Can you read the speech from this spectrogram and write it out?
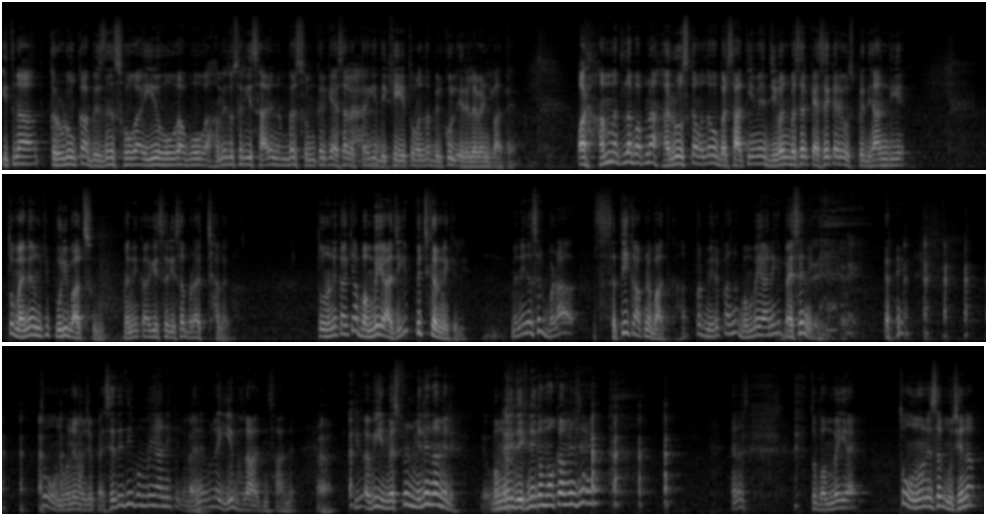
इतना करोड़ों का बिज़नेस होगा ये होगा वो होगा। हमें तो सर ये सारे नंबर सुन करके ऐसा लगता है कि देखिए ये तो मतलब बिल्कुल इरेलीवेंट बात है। और हम मतलब अपना हर रोज़ का मतलब वो बरसाती में जीवन बसर कैसे करें उस पर ध्यान दिए। तो मैंने उनकी पूरी बात सुनी। मैंने कहा कि सर ये सब बड़ा अच्छा लगा। तो उन्होंने कहा कि आप बम्बई आ जाइए पिच करने के लिए। मैंने कहा सर बड़ा सटीक आपने बात कहा पर मेरे पास ना बम्बई आने के पैसे नहीं हैं। तो उन्होंने मुझे पैसे दे दिए बम्बई आने के लिए। मैंने बोला ये भला इंसान है कि अभी इन्वेस्टमेंट मिले ना मिले बम्बई देखने का मौका मिल जाएगा। है ना तो बम्बई आए। तो उन्होंने सर मुझे ना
